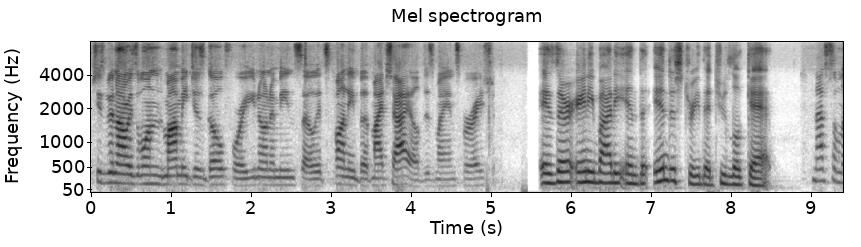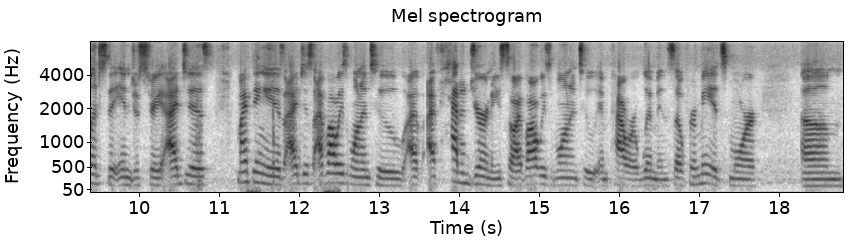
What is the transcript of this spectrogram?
she's been always the one mommy just go for it. You know what i mean? So it's funny but my child is my inspiration. Is there anybody in the industry that you look at not so much the industry. I just my thing is I just I've always wanted to I've I've had a journey, so I've always wanted to empower women. So for me it's more um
